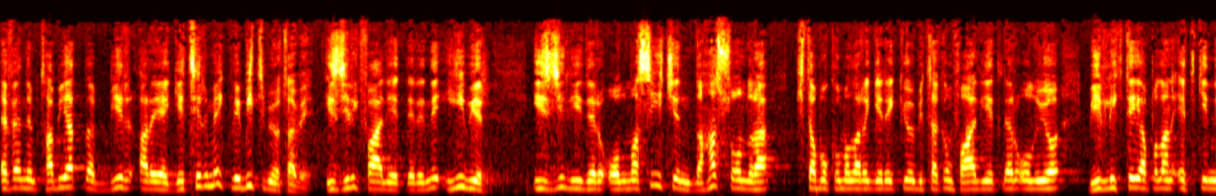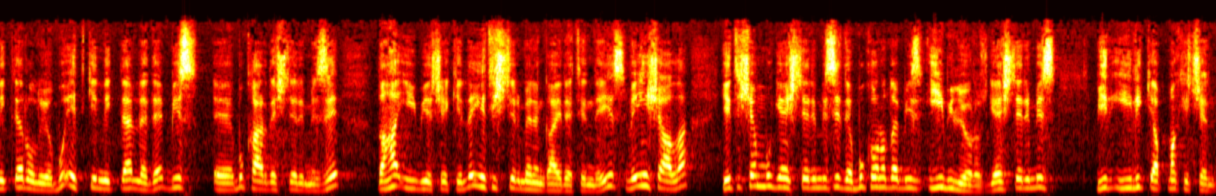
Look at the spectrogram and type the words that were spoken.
efendim tabiatla bir araya getirmek ve bitmiyor tabii. İzcilik faaliyetlerinde iyi bir izci lideri olması için daha sonra kitap okumaları gerekiyor, bir takım faaliyetler oluyor, birlikte yapılan etkinlikler oluyor. Bu etkinliklerle de biz e, bu kardeşlerimizi daha iyi bir şekilde yetiştirmenin gayretindeyiz ve inşallah yetişen bu gençlerimizi de bu konuda biz iyi biliyoruz. Gençlerimiz bir iyilik yapmak için,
